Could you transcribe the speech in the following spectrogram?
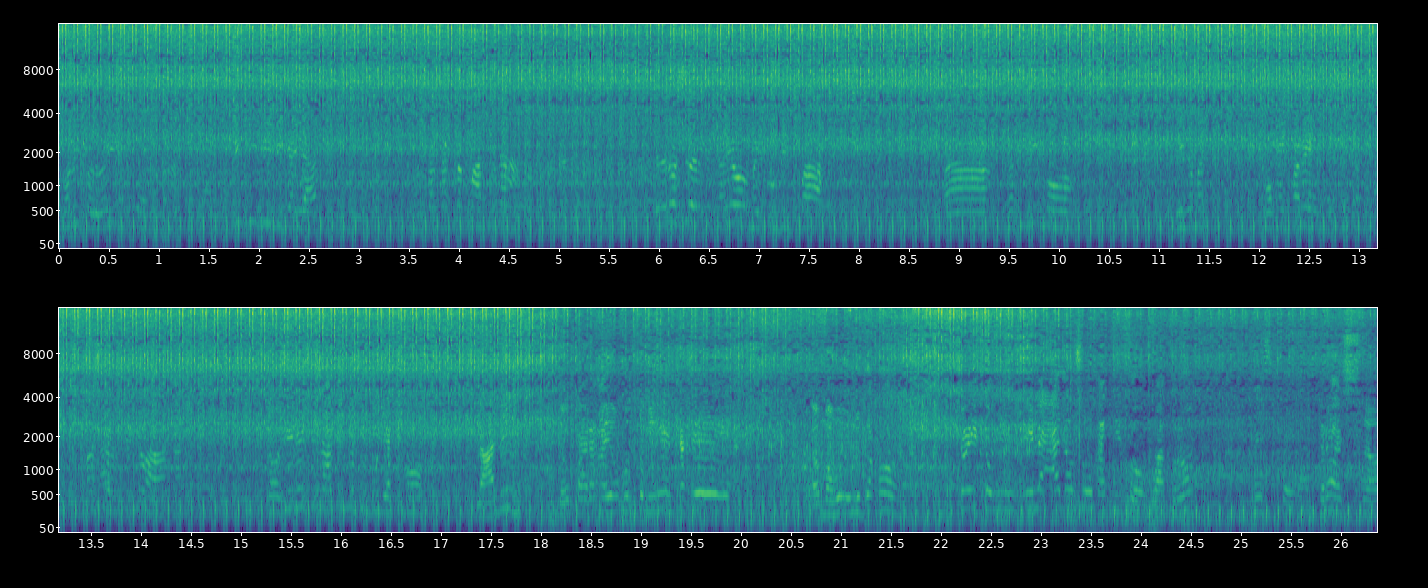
Tuloy-tuloy. Hindi bibigay yan. Ang tagat ng makina. Pero swerte kayo, may tubig pa. Ah, sa tingin mo, hindi naman okay pa rin. Mas swerte nyo ha. So, silipin natin yung sibuyas mo. Lalim. So, parang ayaw kong tumingin kasi uh, mahulog ako. So, itong ilaan ang sukat nito? 4? 3, no?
